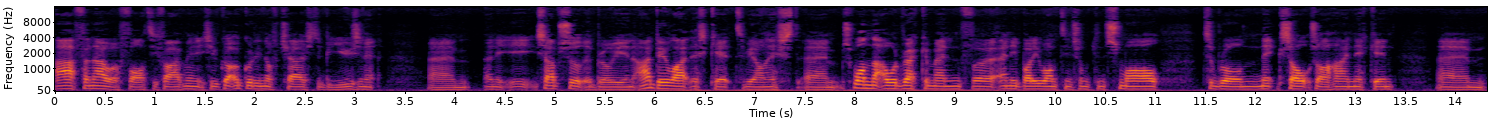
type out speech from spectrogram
half an hour, 45 minutes, you've got a good enough charge to be using it. Um, and it, it's absolutely brilliant. I do like this kit, to be honest. Um, it's one that I would recommend for anybody wanting something small to run nic salts or high nicking. Um,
